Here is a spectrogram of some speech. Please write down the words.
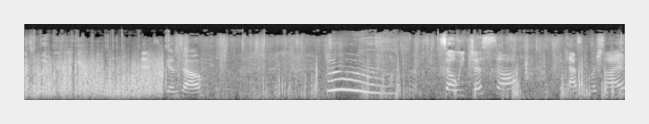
It's really windy here, you can tell. So we just saw the Castle Versailles.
